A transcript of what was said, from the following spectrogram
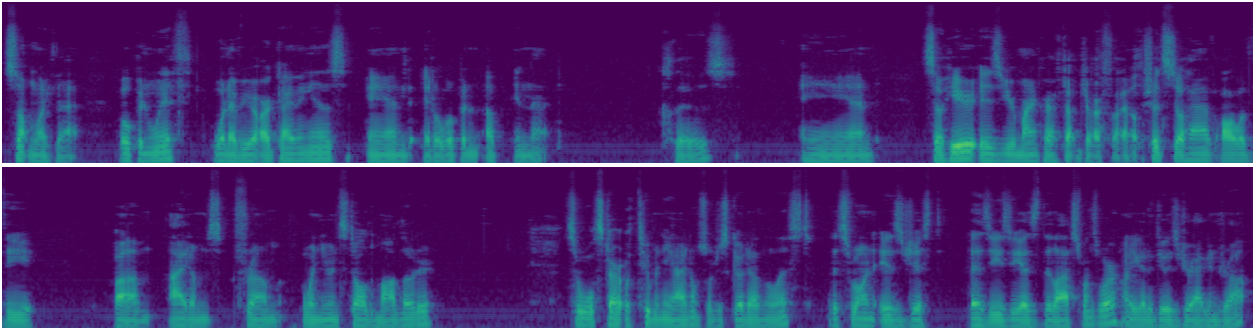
something like that. Open with whatever your archiving is, and it'll open up in that. Close. And so here is your minecraft.jar file. It should still have all of the um, items from when you installed ModLoader. So we'll start with too many items. We'll just go down the list. This one is just as easy as the last ones were. All you got to do is drag and drop.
